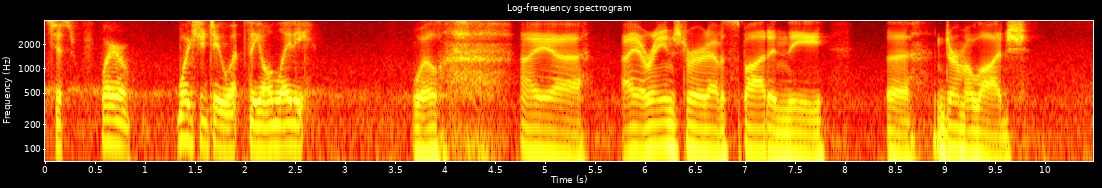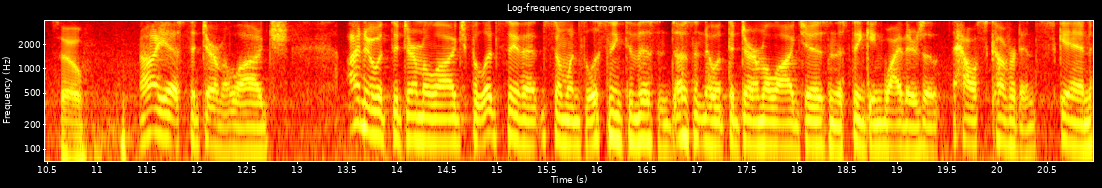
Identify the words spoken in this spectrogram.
just where, what'd you do with the old lady? Well, I uh, I arranged for her to have a spot in the the Derma Lodge. So Ah, yes, the Derma Lodge. I know what the Derma Lodge, but let's say that someone's listening to this and doesn't know what the Derma Lodge is and is thinking why there's a house covered in skin.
